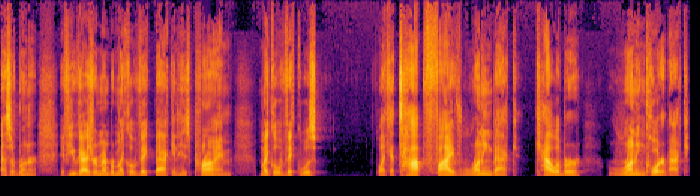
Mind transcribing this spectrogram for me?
as a runner. If you guys remember Michael Vick back in his prime, Michael Vick was like a top five running back caliber running quarterback.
